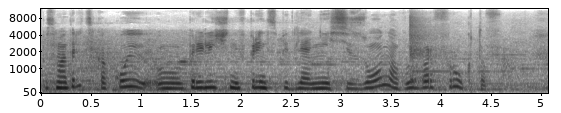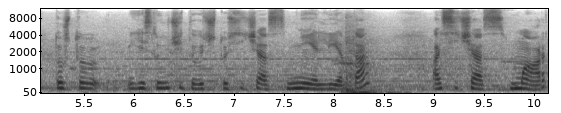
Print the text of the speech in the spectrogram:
Посмотрите, какой э, приличный, в принципе, для не сезона выбор фруктов. То, что, если учитывать, что сейчас не лето, а сейчас март,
